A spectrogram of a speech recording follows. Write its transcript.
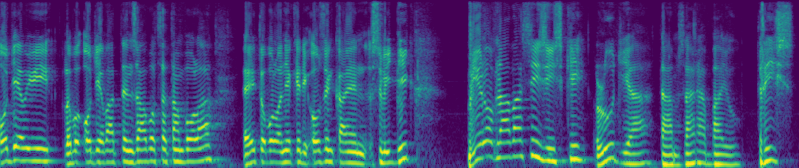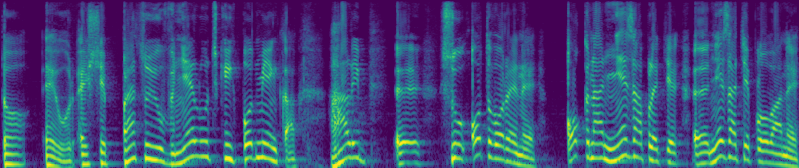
odevy, lebo odeva ten závod sa tam volá, hej, to bolo niekedy OZNKN Svidník, vyrovnáva si zisky, ľudia tam zarábajú 300 eur. Ešte pracujú v neludských podmienkach. Haly e, sú otvorené, okna nezaplete, e, nezateplované.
